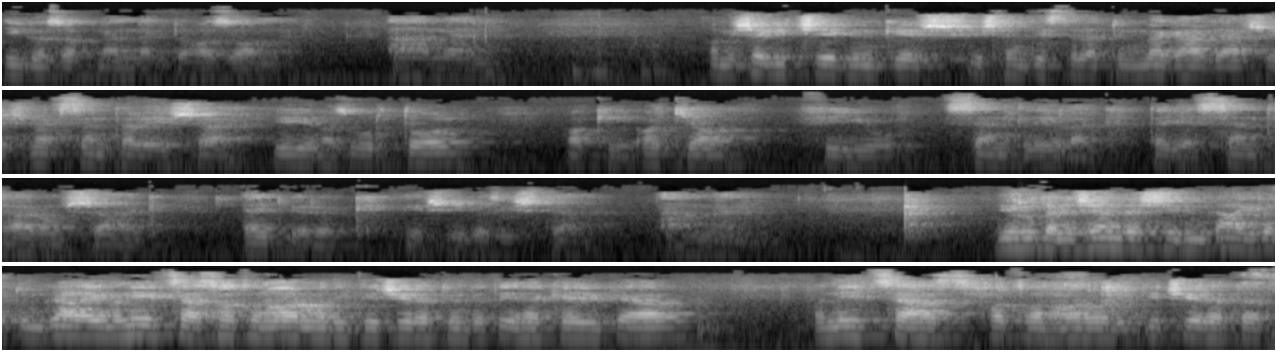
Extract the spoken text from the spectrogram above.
igazak mennek be azon. Ámen. Ami segítségünk és Isten tiszteletünk megáldása és megszentelése jöjjön az Úrtól, aki Atya, Fiú, Szentlélek, teljes szent háromság, egy örök és igaz Isten. Amen. Délutáni csendességünk ágítatunk elején a 463. dicséretünket énekeljük el, a 463. dicséretet.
